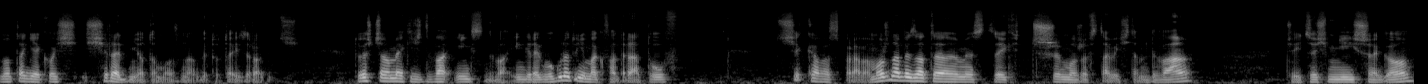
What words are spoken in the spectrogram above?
no tak jakoś średnio to można by tutaj zrobić. Tu jeszcze mamy jakieś 2x, 2y, w ogóle tu nie ma kwadratów. Ciekawa sprawa. Można by zatem z tych 3 może wstawić tam 2, czyli coś mniejszego.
